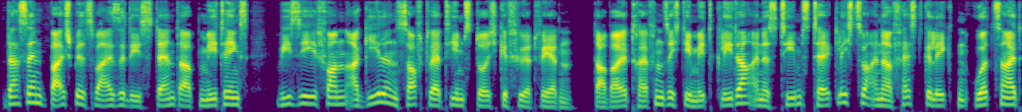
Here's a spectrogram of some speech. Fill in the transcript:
Das sind beispielsweise die Stand-up-Meetings, wie sie von agilen Softwareteams durchgeführt werden. Dabei treffen sich die Mitglieder eines Teams täglich zu einer festgelegten Uhrzeit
